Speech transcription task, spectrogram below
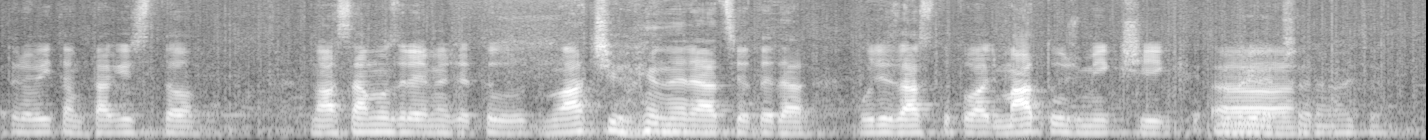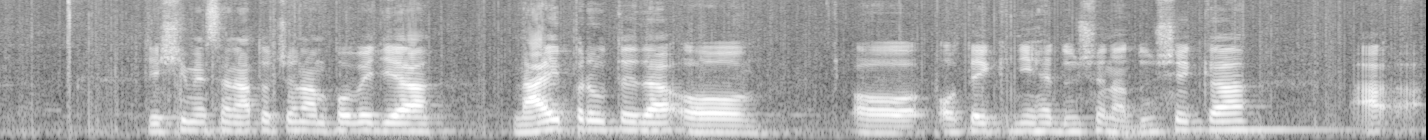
ktorý vítam takisto. No a samozrejme, že tú mladšiu generáciu teda bude zastupovať Matúš Mikšík. Dobrý večer, ahojte. Tešíme sa na to, čo nám povedia najprv teda o, o, o tej knihe Dušana Dušeka. A,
